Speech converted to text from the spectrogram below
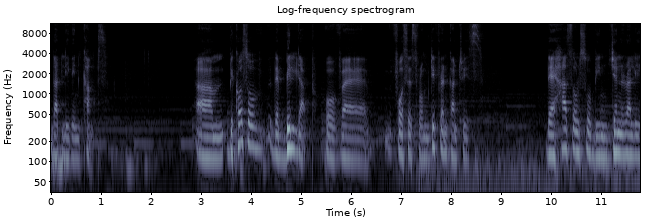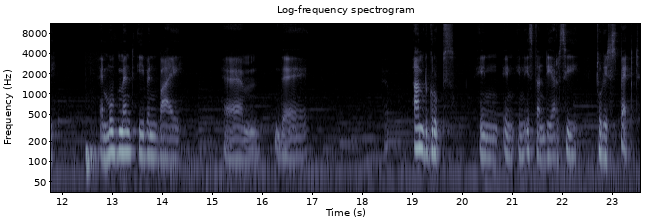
that live in camps. Um, because of the buildup of uh, forces from different countries, there has also been generally a movement, even by um, the armed groups in, in, in Eastern DRC, to respect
